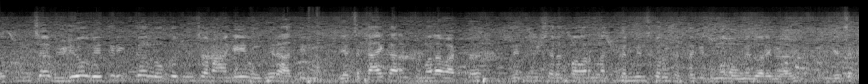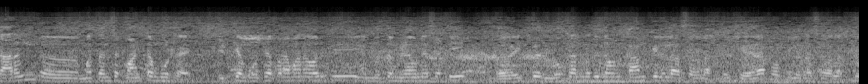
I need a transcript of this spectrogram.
तुमच्या व्हिडिओ व्यतिरिक्त लोक तुमच्या मागे उभे राहतील. याचं काय कारण तुम्हाला वाटतं? जे तुम्ही शरद पवारांना कन्व्हिन्स करू शकता की तुम्हाला उमेदवारी मिळावी. याचं कारण मतांचा क्वांटम मोठा आहे. इतक्या मोठ्या प्रमाणावरती मतं मिळवण्यासाठी एकतर लोकांमध्ये जाऊन काम केलेलं असावं लागतं चेहरा पॉप्युलर असावा लागतो.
